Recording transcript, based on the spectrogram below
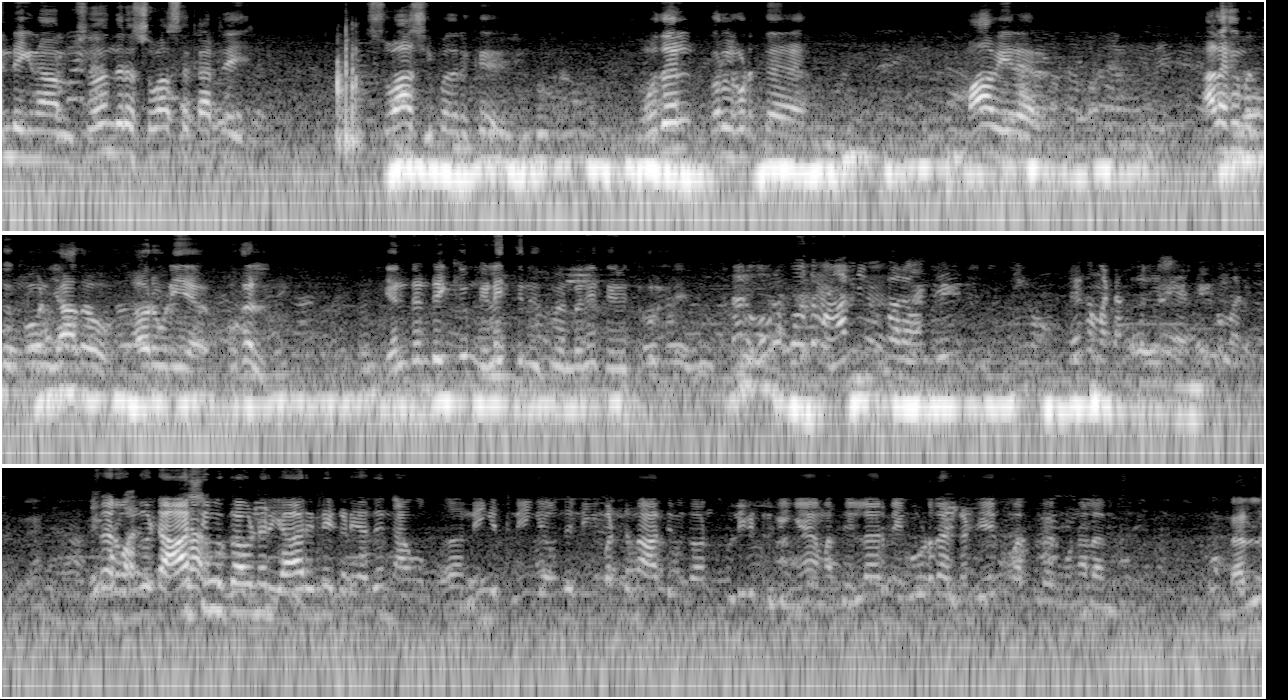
இன்றைக்கு நாம் சுதந்திர சுவாச காற்றை சுவாசிப்பதற்கு முதல் குரல் கொடுத்த மாவீரர் அழகுமுத்து கோன் யாதவ் அவருடைய புகழ் என்றென்றைக்கும் நிலைத்து நிற்கும் என்பதை தெரிவித்துக் கொள்கிறேன். உங்ககிட்ட அதிமுகவினர் யாருமே கிடையாது. நீங்க நீங்க வந்து நீங்க மட்டும்தான் அதிமுகன்னு சொல்லிக்கிட்டு இருக்கீங்க. மத்த எல்லாருமே எங்க கூட தான் இருக்கான்னு ஜெயக்குமார் சொல்றாரு முன்னாள் அமைச்சர் நல்ல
